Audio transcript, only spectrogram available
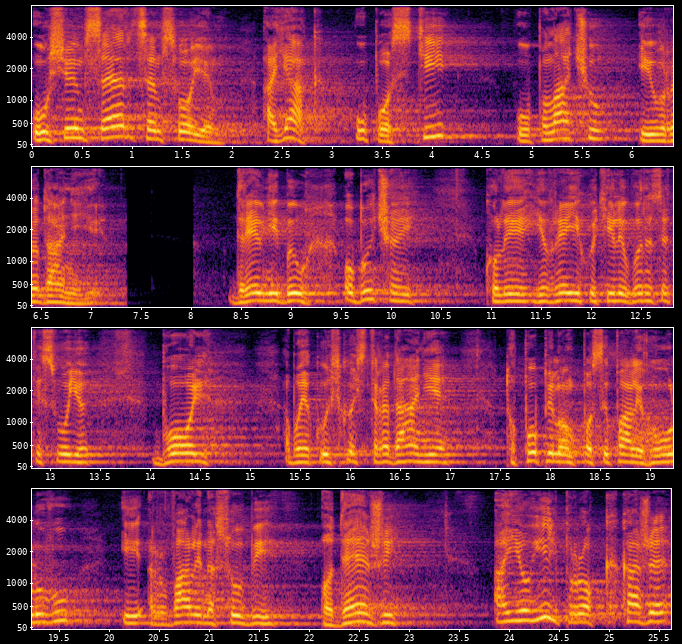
усім серцем своїм. А як? У пості, у плачу і в риданні. Древній був обичай, коли євреї хотіли виразити свою боль або якусь якесь страдання, то попілом посипали голову і рвали на собі одежі. А Йогіль пророк каже,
